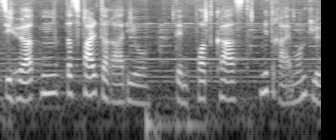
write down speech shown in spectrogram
Sie hörten das Falterradio, den Podcast mit Raimund Löw.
